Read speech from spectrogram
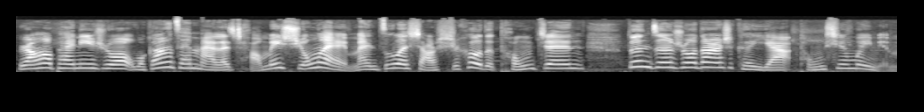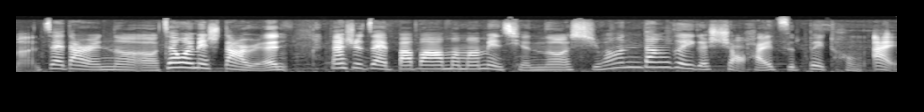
然后 Penny 说，我刚才买了草莓熊嘞，满足了小时候的童真。敦泽说当然是可以呀，童心未免嘛。在大人呢，呃，在外面是大人，但是在爸爸妈妈面前呢，喜欢当个一个小孩子被疼爱。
